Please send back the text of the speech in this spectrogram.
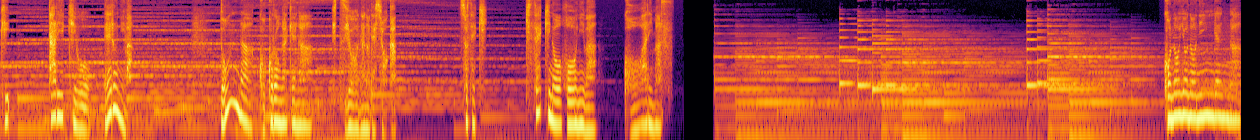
き他力を得るにはどんな心がけが必要なのでしょうか？書籍奇跡の法にはこうあります。この世の人間が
